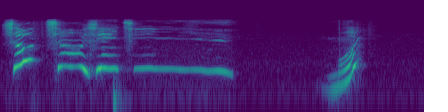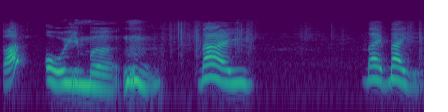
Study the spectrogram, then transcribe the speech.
Tchau, tchau, gente. Mãe, pai ou irmã? Bye. Bye, bye.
